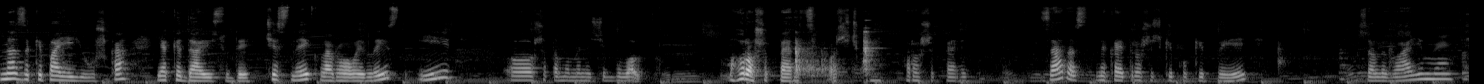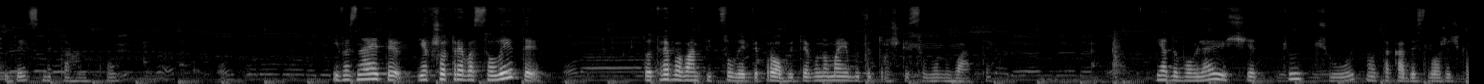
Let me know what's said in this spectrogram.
У нас закипає юшка. Я кидаю сюди чесник, лавровий лист і о, що там у мене ще було? Горошок перець, кошечка. Горошок перець. Зараз нехай трошечки покипить. Заливаємо сюди сметанку. І ви знаєте, якщо треба солити, то треба вам підсолити. Пробуйте, воно має бути трошки солонувати. Я додаю ще чуть-чуть, ну така десь ложечка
